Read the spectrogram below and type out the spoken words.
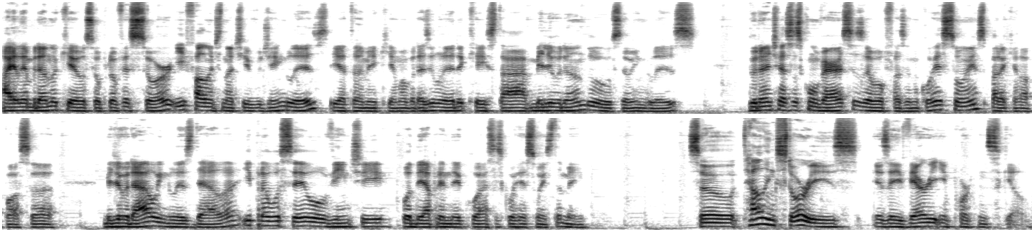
Aí lembrando que eu sou professor e falante nativo de inglês, e a Tami aqui é uma brasileira que está melhorando o seu inglês. Durante essas conversas eu vou fazendo correções para que ela possa melhorar o inglês dela e para você, ouvinte, poder aprender com essas correções também. So, telling stories is a very important skill.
